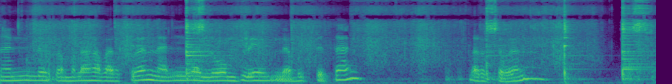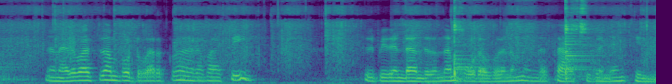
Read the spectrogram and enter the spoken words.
நல்ல இப்போ மிளகா வறுக்கிறேன். நல்ல லோ ஃப்ளேமில் விட்டுத்தான் வறுக்கிறேன். நான் அரைவாசி தான் போட்டு வறுக்கிறேன். அரைவாசி திருப்பி ரெண்டாம் தரம் தான் போட வேணும். இந்த காய்ச்சி கொஞ்சம் சின்ன.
